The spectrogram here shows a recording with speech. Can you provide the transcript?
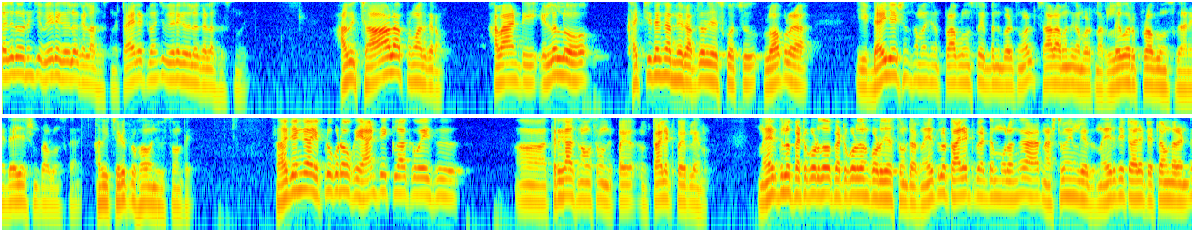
గదిలో నుంచి వేరే గదిలోకి వెళ్ళాల్సి వస్తుంది. టాయిలెట్లోంచి వేరే గదిలోకి వెళ్ళాల్సి వస్తుంది. అవి చాలా ప్రమాదకరం. అలాంటి ఇళ్ళలో ఖచ్చితంగా మీరు అబ్జర్వ్ చేసుకోవచ్చు. లోపల ఈ డైజెషన్ సంబంధించిన ప్రాబ్లమ్స్తో ఇబ్బంది పడుతున్న వాళ్ళు చాలామంది కనబడుతున్నారు. లివర్ ప్రాబ్లమ్స్ కానీ డైజెషన్ ప్రాబ్లమ్స్ కానీ. అవి చెడు ప్రభావం చూస్తూ ఉంటాయి. సహజంగా ఎప్పుడు కూడా ఒక యాంటీ క్లాక్ వైజ్ తిరగాల్సిన అవసరం ఉంది. పై టాయిలెట్ పైప్ లైన్. నైరుతిలో పెట్టకూడదో పెట్టకూడదో అని కూడా చేస్తుంటారు నైరుతిలో టాయిలెట్ పెట్టడం మూలంగా నష్టమేం లేదు. నైరుతి టాయిలెట్ ఎట్లా ఉండాలంటే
